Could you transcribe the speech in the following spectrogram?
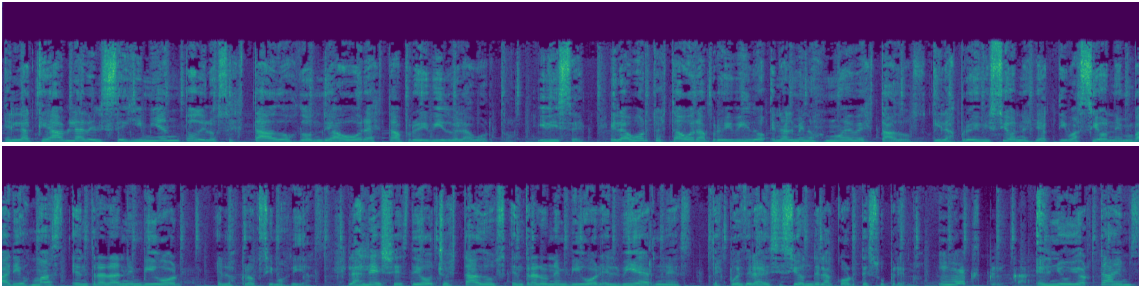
en la que habla del seguimiento de los estados donde ahora está prohibido el aborto. Y dice, el aborto está ahora prohibido en al menos nueve estados y las prohibiciones de activación en varios más entrarán en vigor en los próximos días. Las leyes de ocho estados entraron en vigor el viernes después de la decisión de la Corte Suprema. Y explica. El New York Times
